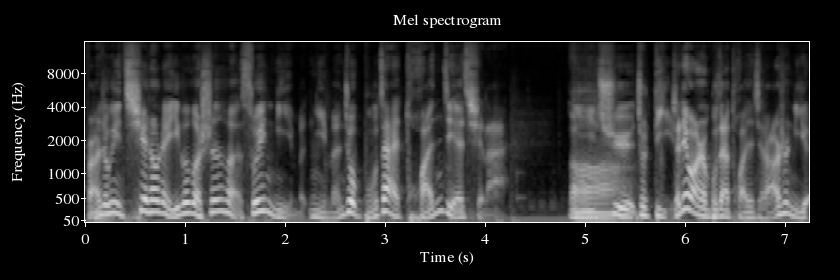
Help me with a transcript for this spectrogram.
反正就给你切成这一个个身份，所以你们你们就不再团结起来，啊以去就底下这帮人不再团结起来，而是你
